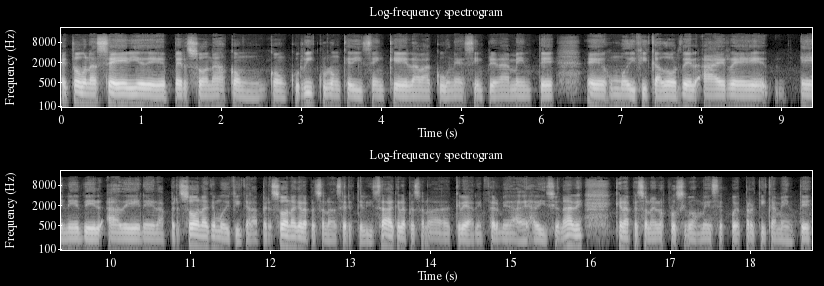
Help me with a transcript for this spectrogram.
Hay toda una serie de personas con, con currículum que dicen que la vacuna es simplemente un modificador del AR, N del ADN de la persona, que modifica a la persona, que la persona va a ser esterilizada, que la persona va a crear enfermedades adicionales, que la persona en los próximos meses pues prácticamente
